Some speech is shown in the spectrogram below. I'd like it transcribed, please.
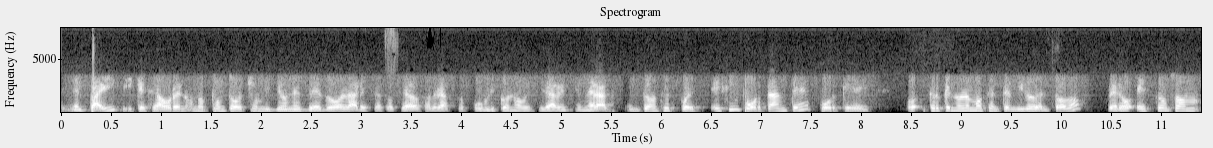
en el país y que se ahorren 1.8 millones de dólares asociados al gasto público en obesidad en general. Entonces, pues es importante porque creo que no lo hemos entendido del todo, pero estos son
